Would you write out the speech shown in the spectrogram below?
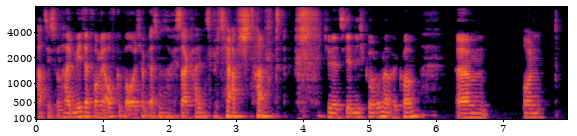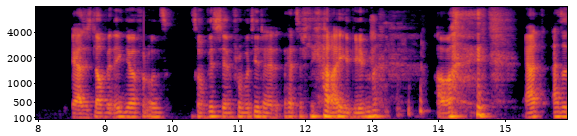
hat sich so einen halben Meter vor mir aufgebaut. Ich habe erstmal gesagt, halten Sie bitte Abstand. ich will jetzt hier nicht Corona bekommen. Ähm, und ja, also ich glaube, wenn irgendjemand von uns so ein bisschen provoziert hätte, hätte es eine Schlägerei gegeben. Aber er hat, also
